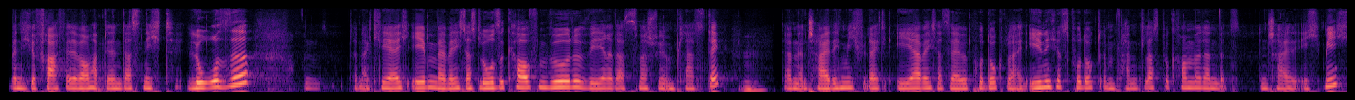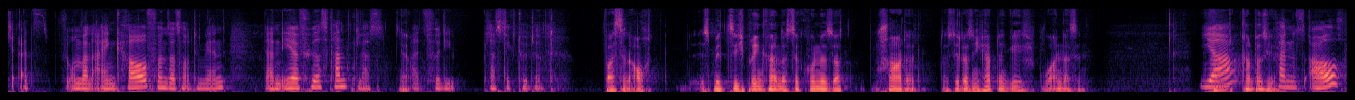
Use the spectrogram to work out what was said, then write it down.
wenn ich gefragt werde, warum habt ihr denn das nicht lose? Und dann erkläre ich eben, weil wenn ich das lose kaufen würde, wäre das zum Beispiel in Plastik. Mhm. Dann entscheide ich mich vielleicht eher, wenn ich dasselbe Produkt oder ein ähnliches Produkt im Pfandglas bekomme, dann entscheide ich mich als für unseren Einkauf, für unser Sortiment, dann eher für das Pfandglas Ja. als für die Plastiktüte. was dann auch es mit sich bringen kann, dass der Kunde sagt, schade, dass ihr das nicht habt, dann gehe ich woanders hin. Ja, Kann, kann passieren. kann es auch,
